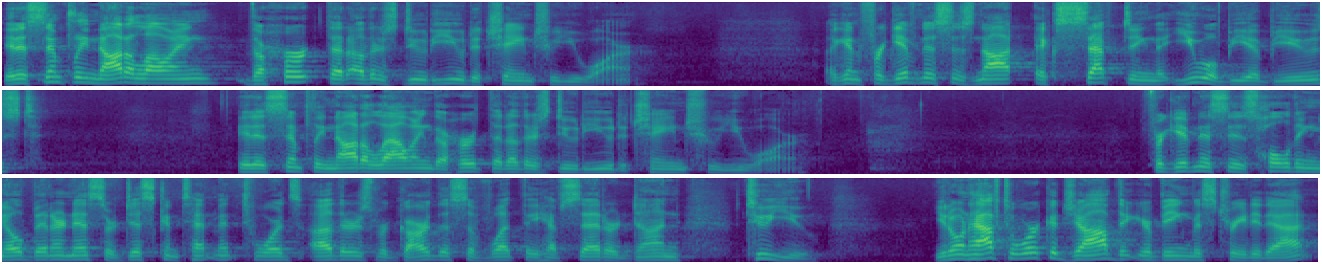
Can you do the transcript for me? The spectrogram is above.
It is simply not allowing the hurt that others do to you to change who you are. Again, forgiveness is not accepting that you will be abused. It is simply not allowing the hurt that others do to you to change who you are. Forgiveness is holding no bitterness or discontentment towards others, regardless of what they have said or done to you. You don't have to work a job that you're being mistreated at,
